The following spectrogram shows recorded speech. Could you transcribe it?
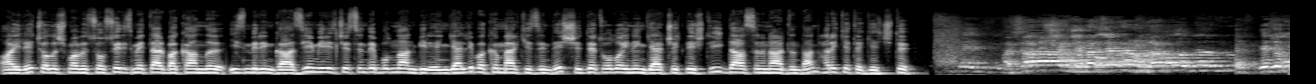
Aile, Çalışma ve Sosyal Hizmetler Bakanlığı İzmir'in Gaziemir ilçesinde bulunan bir engelli bakım merkezinde şiddet olayının gerçekleştiği iddiasının ardından harekete geçti. Aşağı düşeceğim orada. Geç o.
